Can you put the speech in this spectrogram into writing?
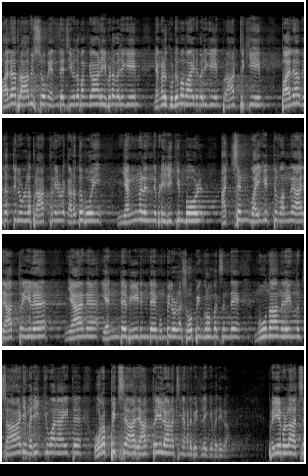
പല പ്രാവശ്യവും എന്റെ ജീവിത പങ്കാളി ഇവിടെ വരികയും ഞങ്ങൾ കുടുംബമായിട്ട് വരികയും പ്രാർത്ഥിക്കുകയും പല വിധത്തിലുള്ള പ്രാർത്ഥനയിലൂടെ കടന്നുപോയി. ഞങ്ങൾ ഇന്ന് ഇവിടെ ഇരിക്കുമ്പോൾ അച്ഛൻ വൈകിട്ട് വന്ന് ആ രാത്രിയിൽ ഞാൻ എന്റെ വീടിന്റെ മുമ്പിലുള്ള ഷോപ്പിംഗ് കോംപ്ലക്സിന്റെ മൂന്നാം നിലയിൽ നിന്നും ചാടി മരിക്കുവാനായിട്ട് ഉറപ്പിച്ച ആ രാത്രിയിലാണ് അച്ഛൻ ഞങ്ങളുടെ വീട്ടിലേക്ക് വരിക. പ്രിയമുള്ള അച്ഛ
